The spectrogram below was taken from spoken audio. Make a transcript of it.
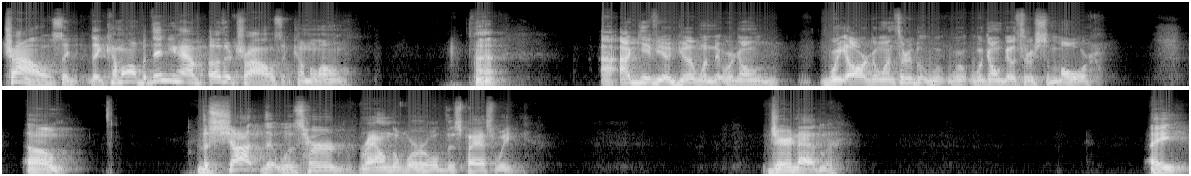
Trials, they, they come along, but then you have other trials that come along. Huh. I, I, give you a good one that we're going, we are going through, but we're, we're going to go through some more. Um, the shot that was heard around the world this past week, Jerry Nadler, a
